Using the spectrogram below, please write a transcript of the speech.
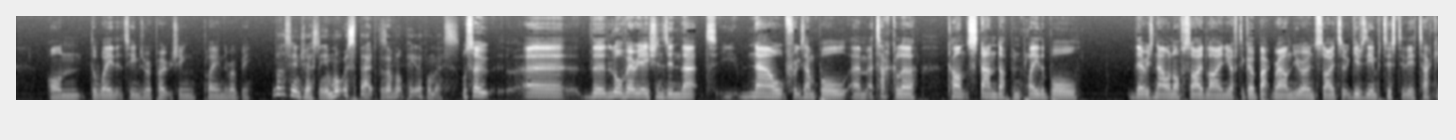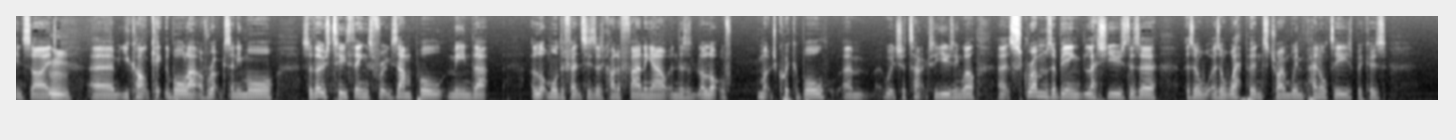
on the way that teams are approaching playing the rugby. That's interesting. In what respect? Because I've not picked up on this. Well, so uh, the law variations in that now, for example, um, a tackler can't stand up and play the ball. There is now an offside line. You have to go back round your own side, so it gives the impetus to the attacking side. Um, you can't kick the ball out of rucks anymore. So those two things, for example, mean that a lot more defences are kind of fanning out, and there's a lot of much quicker ball, um, which attacks are using well. Uh, scrums are being less used as a as a as a weapon to try and win penalties because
